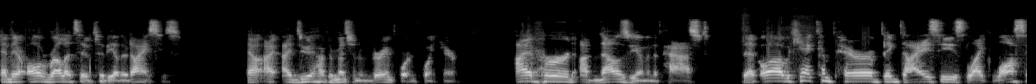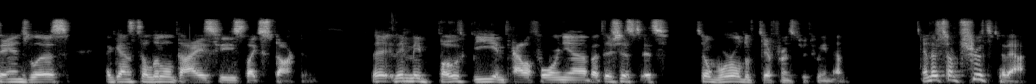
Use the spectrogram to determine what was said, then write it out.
and they're all relative to the other diocese. Now, I, I do have to mention a very important point here. I've heard ad nauseum in the past that, oh, we can't compare a big diocese like Los Angeles against a little diocese like Stockton. They, they may both be in California, but there's just, it's, it's a world of difference between them. And there's some truth to that.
